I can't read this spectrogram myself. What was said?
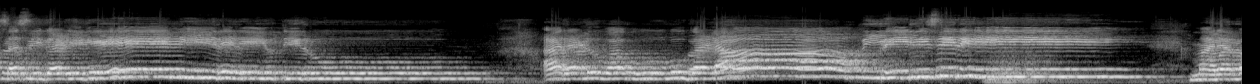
ಸಸಿಗಳಿಗೆ ನೀರೆರೆಯುತ್ತಿರು ಅರಳುವ ಹೂವುಗಳ ಪ್ರೀತಿಸಿರಿ. ಮರವ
